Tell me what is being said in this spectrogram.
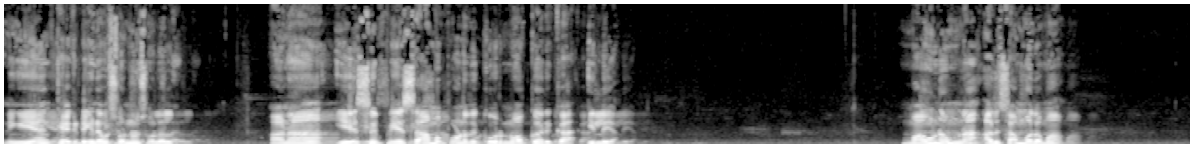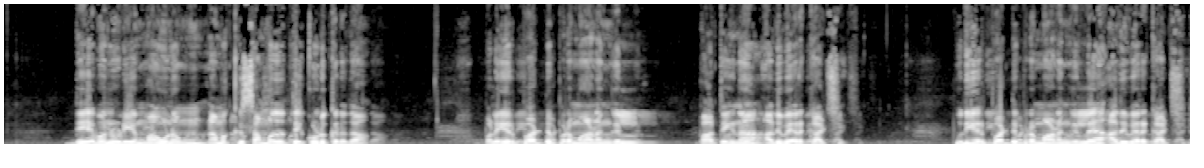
நீங்க ஏன் கேட்கிட்டீங்கன்னு அவர் சொன்னு சொல்லல. ஆனா இயேசு பேசாம போனதுக்கு ஒரு நோக்கம் இருக்கா? இல்லையா? மௌனம்னா அது சம்மதமா? தேவனுடைய மௌனம் நமக்கு சம்மதத்தை கொடுக்கிறதா? பழைய ஏற்பாட்டு பிரமாணங்கள் பார்த்தீங்கன்னா அது வேற காட்சி. புதிய ஏற்பாட்டு பிரமாணங்கள்ல அது வேற காட்சி.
